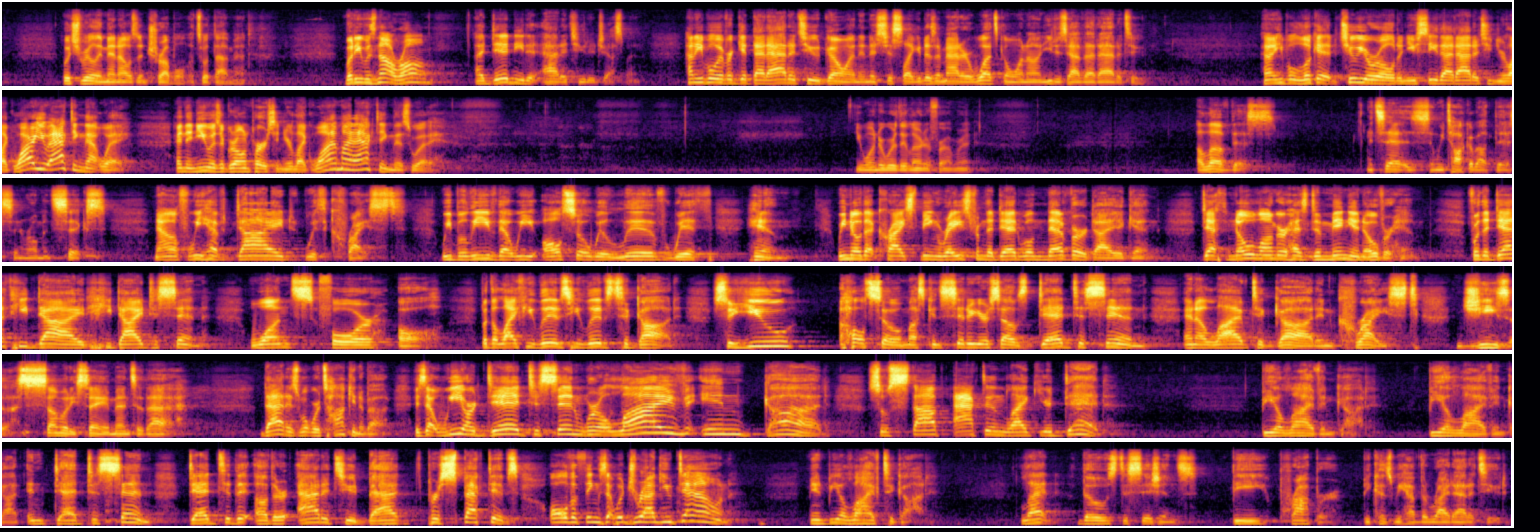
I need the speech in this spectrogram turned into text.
which really meant I was in trouble. That's what that meant. But he was not wrong. I did need an attitude adjustment. How many people ever get that attitude going and it's just like it doesn't matter what's going on, you just have that attitude? How many people look at a two year old and you see that attitude and you're like, why are you acting that way? And then you, as a grown person, you're like, why am I acting this way? You wonder where they learn it from, right? I love this. It says, and we talk about this in Romans 6. Now, if we have died with Christ, we believe that we also will live with him. We know that Christ, being raised from the dead, will never die again. Death no longer has dominion over him. For the death he died, he died to sin once for all. But the life he lives, he lives to God. So you also must consider yourselves dead to sin and alive to God in Christ Jesus. Somebody say amen to that. That is what we're talking about. Is that we are dead to sin, we're alive in God. So stop acting like you're dead. Be alive in God. Be alive in God and dead to sin, dead to the other attitude, bad perspectives, all the things that would drag you down. Man, be alive to God. Let those decisions be proper because we have the right attitude.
